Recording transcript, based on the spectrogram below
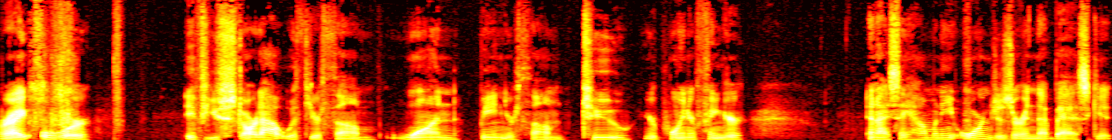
right? Or if you start out with your thumb, one being your thumb, to your pointer finger, and I say, how many oranges are in that basket?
